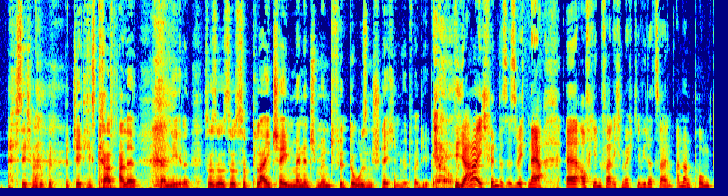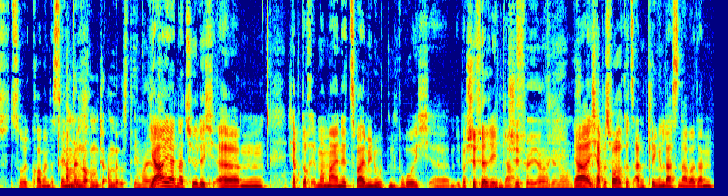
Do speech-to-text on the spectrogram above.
ich sehe schon, du be- betätigst gerade alle Kanäle. So, so, so Supply Chain Management für Dosenstechen wird bei dir gerade auf. Ja, ich finde, es ist wichtig. Naja, äh, auf jeden Fall, ich möchte wieder zu einem anderen Punkt zurückkommen. Dass Haben wir noch ein anderes Thema jetzt? Ja, ja, natürlich. Ähm, ich habe doch immer meine zwei Minuten, wo ich ähm, über Schiffe reden darf. Schiffe, ja, genau. Ja, ich habe es vorher kurz anklingen lassen, aber dann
